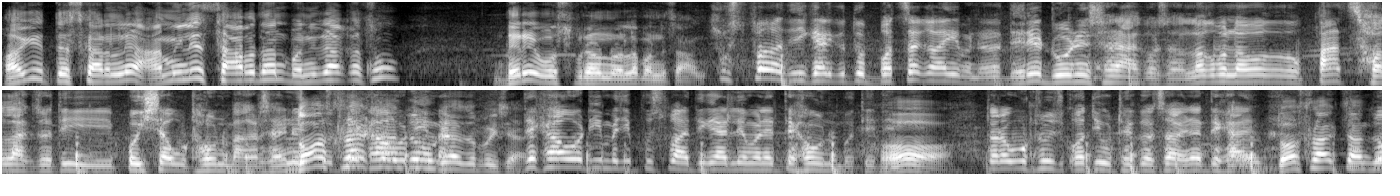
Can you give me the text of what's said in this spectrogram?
है त्यस कारणले हामीले सावधान भनिरहेका छौँ। धेरै होस पुऱ्याउनु होला भन्न चाहन्छु। पुष्प अधिकारको त्यो बच्चाको लागि भनेर धेरै डोनेसन आएको छ। लगभग लगभग पाँच छ लाख जति पैसा उठाउनु भएको छ होइन? देखावटीमा- चाहिँ पुष्प अधिकारले मैले देखाउनु भयो त्यति। हो। तर उठ्नु चाहिँ कति उठेको छ होइन? देखायो दस लाख चान्चो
